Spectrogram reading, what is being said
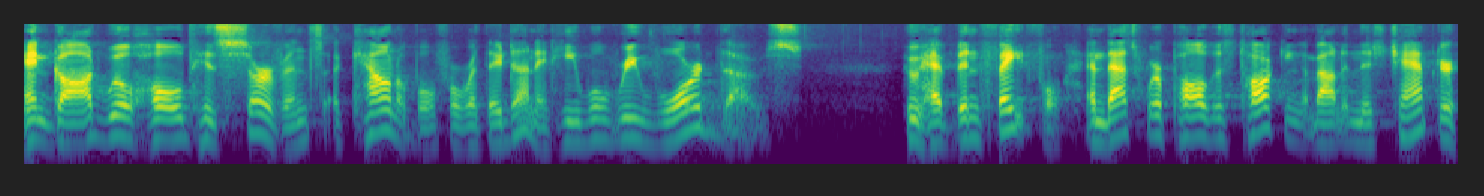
And God will hold his servants accountable for what they've done, and he will reward those who have been faithful. And that's where Paul is talking about in this chapter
